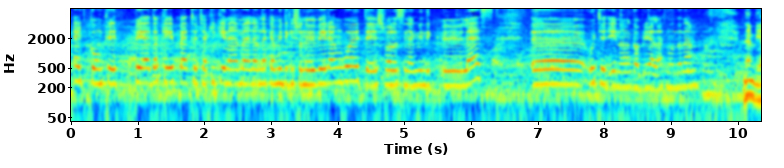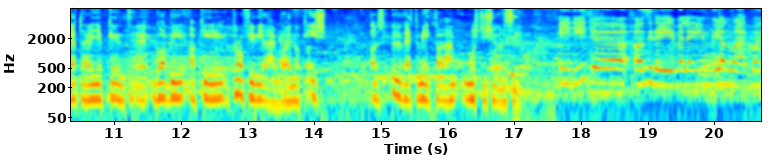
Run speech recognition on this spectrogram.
egy konkrét példaképet, hogyha ki kéne emelnem, nekem mindig is a nővérem volt, és valószínűleg mindig ő lesz. úgyhogy én a Gabriellát mondanám. Nem véletlen egyébként Gabi, aki profi világbajnok is, az ővet még talán most is őrzi. Így, így. Az idei év elején, januárban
